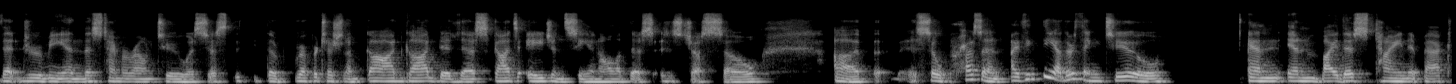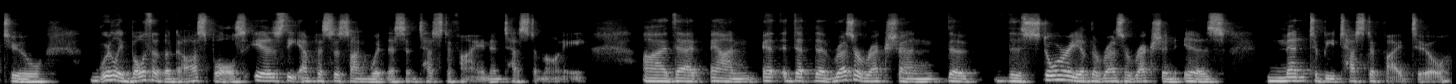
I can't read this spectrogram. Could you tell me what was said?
that drew me in this time around too was just the repetition of God. God did this. God's agency in all of this is just so uh, so present. I think the other thing too, and and by this tying it back to really both of the gospels is the emphasis on witness and testifying and testimony uh, that and uh, that the resurrection the the story of the resurrection is meant to be testified to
